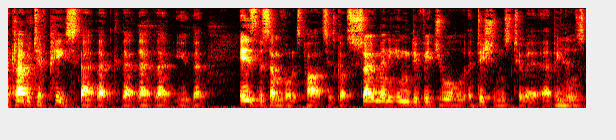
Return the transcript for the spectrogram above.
collaborative piece that that that that, that you that is the sum of all its parts. It's got so many individual additions to it. Uh, people's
